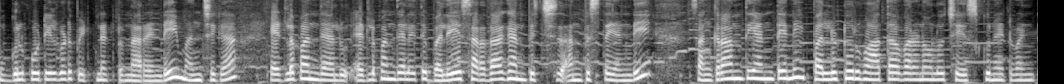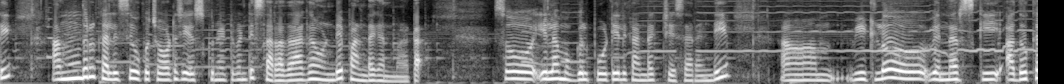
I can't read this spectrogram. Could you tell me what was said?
ముగ్గులు పోటీలు కూడా పెట్టినట్టున్నారండి. మంచిగా ఎడ్ల పందాలు ఎడ్ల పందాలు అయితే భలే సరదాగా అనిపించ అనిపిస్తాయండి. సంక్రాంతి అంటేనే పల్లెటూరు వాతావరణంలో చేసుకునేటువంటి అందరూ కలిసి ఒక చోట చేసుకునేటువంటి సరదాగా ఉండే పండగ అనమాట సో ఇలా ముగ్గులు పోటీలు కండక్ట్ చేశారండి. వీటిలో విన్నర్స్కి అదొక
